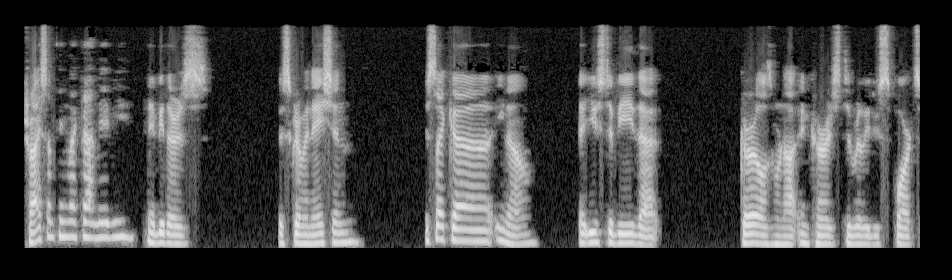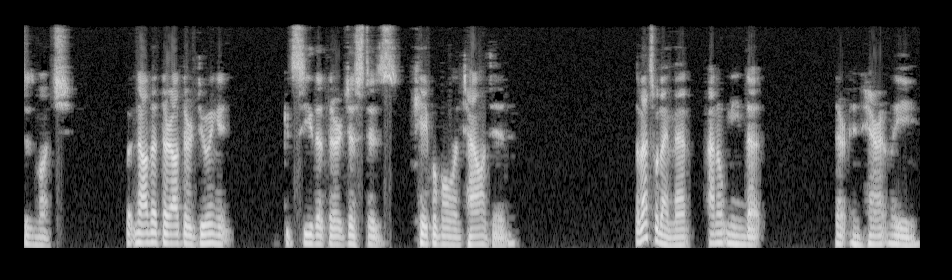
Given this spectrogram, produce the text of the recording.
try something like that maybe maybe there's discrimination just like uh you know it used to be that girls were not encouraged to really do sports as much. But now that they're out there doing it you can see that they're just as capable and talented. So that's what i meant. I don't mean that they're inherently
